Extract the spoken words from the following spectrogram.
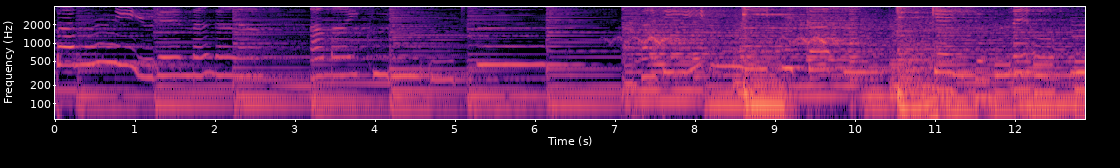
パンに揺れながら甘いクルーズ。アパディに浮かぶ軽食ネオン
